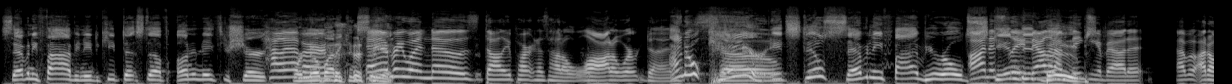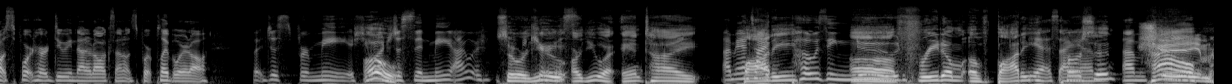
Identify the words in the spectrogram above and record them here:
75, you need to keep that stuff underneath your shirt However, where nobody can see it. everyone knows Dolly Parton has had a lot of work done. I don't So, care. It's still 75 year old honestly skinned now boobs. that I'm thinking about it. I, w- I don't support her doing that at all because I don't support Playboy at all. But just for me, if she wanted Oh. to just send me, I would. so are be you curious. are you an anti I'm body, anti-posing uh, nude. freedom of body Yes, I am. person? I'm- How Shame.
